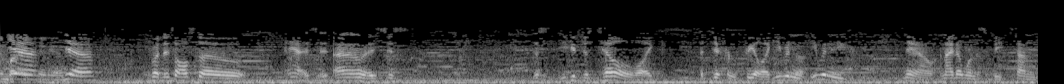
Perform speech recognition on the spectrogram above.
In my yeah, opinion. yeah, but it's also yeah. It's, I don't know. It's just just you could just tell like a different feel. Like even even you you know, and I don't want this to be sound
